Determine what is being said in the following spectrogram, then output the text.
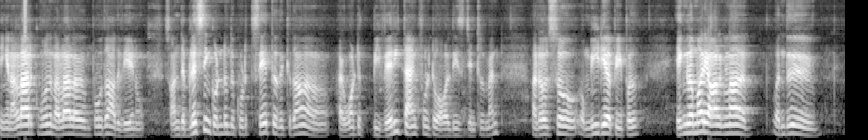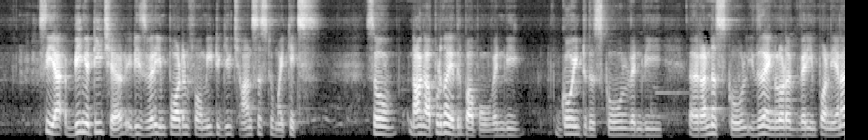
நீங்கள் நல்லா இருக்கும்போது நல்லா இருக்கும்போது தான் அது வேணும். ஸோ அந்த பிளெஸ்ஸிங் கொண்டு வந்து கொடுத்து சேர்த்ததுக்கு தான் I want to be very thankful to all these gentleman and also media people எங்களை மாதிரி ஆளுங்களாம் வந்து see being a teacher it is very important for me to give chances to my kids so நாங்கள் அப்படி தான் எதிர்பார்ப்போம். When we go into the school when we run a school இதுதான் எங்களோட வெரி இம்பார்ட்டன்ட் ஏன்னா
